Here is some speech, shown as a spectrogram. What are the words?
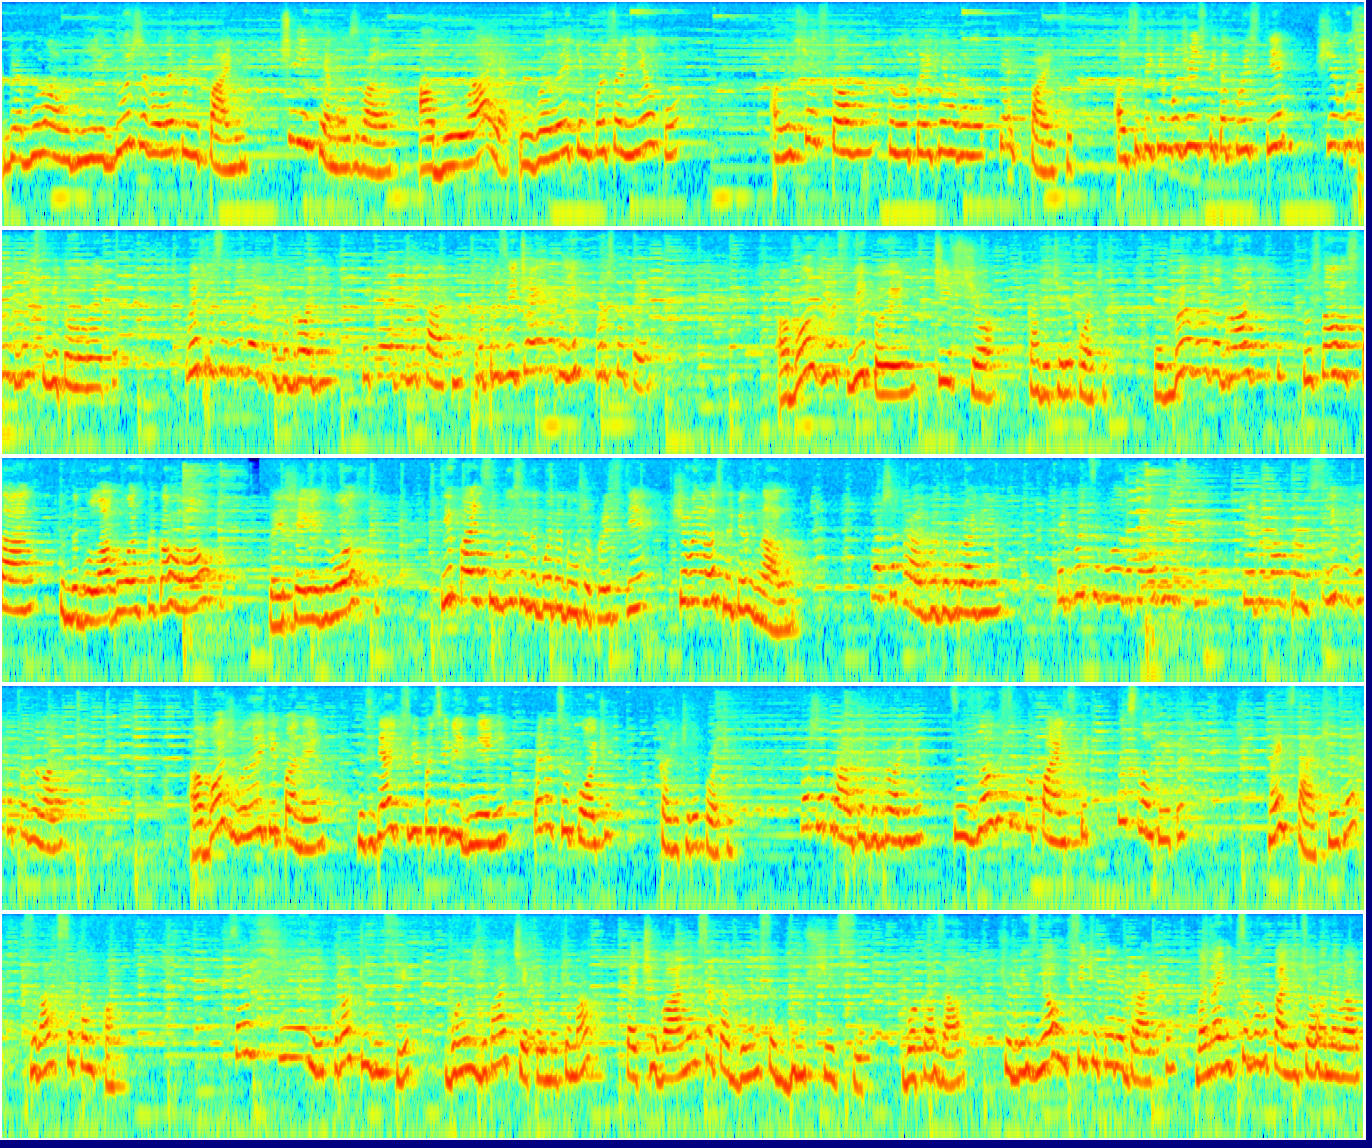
Я була у однієї дуже великої пані, що її Хему звали. А була я у великім пошанівку. Але що з того, коли у тої Хеми було п'ять пальців, а всі такі мужицькі та прості, що йомусь від світу ловити. Ви ж і самі бачите добродію, яка я делікатна, непризвичайна до їх простоти. Або ж я сліпий, чи що, каже черепочок. Якби ви добродійки простого стану, то не була б у вас така головка, та ще й з воску. Ті пальці мусили бути дуже прості, що вони вас не пізнали. Ваша правда, добродію. Якби це було не по-мужицьки, я би вам про всіх не поповіла. Або ж великі пани не сидять собі по цілій днині та не цукочуть, каже черепочок. Ваша правда, добродію, це зовсім по-панськи, не слухайте. Найстарший з них звався Панько. Це ще найкоротший з усіх, бо лиш два чекальники мав та чванився та дувся дужче всіх, бо казав, що без нього всі чотири браття, бо навіть рука нічого не варт.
